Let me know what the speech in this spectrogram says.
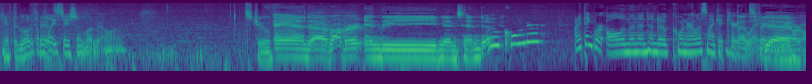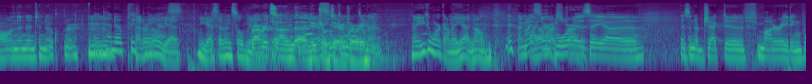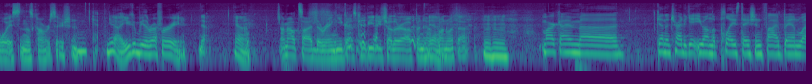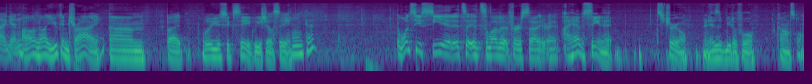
If the glove with the fits, PlayStation logo on it. it's true. And uh, Robert in the Nintendo corner. it. I think we're all in the Nintendo corner. Let's not get carried That's away. fair. Yeah. We are all in the Nintendo corner. Nintendo, please I don't pay know us. yet. You guys haven't sold me. on it Robert's yet. on uh, neutral We can work territory. on it. No, you can work on it. Yeah, no. I might By serve more try it. as a uh, as an objective, moderating voice in this conversation. Okay. Yeah, you can be the referee. Yeah. Yeah. I'm outside the ring. You guys can beat each other up and have Yeah. fun with that. Mm-hmm. Mark, I'm uh, gonna try to get you on the PlayStation 5 bandwagon. Oh no, you can try. Um, but will you succeed? We shall see. Okay. Once you see it, it's it's love at first sight, right? I have seen it. It's true. It is a beautiful console.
